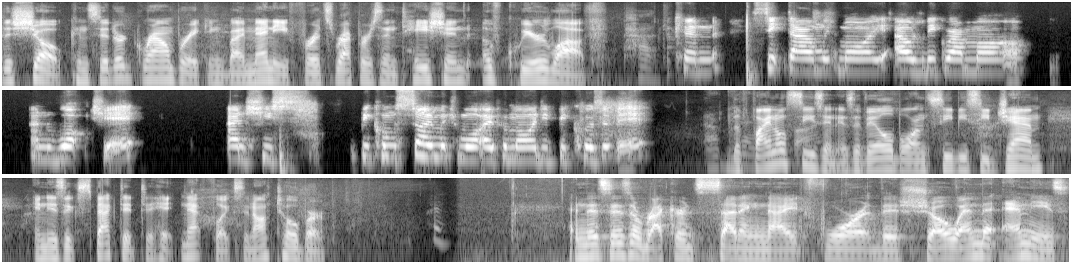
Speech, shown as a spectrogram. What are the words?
The show, considered groundbreaking by many for its representation of queer love. I can sit down with my elderly grandma and watch it, and she's become so much more open minded because of it. The final season is available on CBC Gem and is expected to hit Netflix in October. And this is a record setting night for this show and the Emmys.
